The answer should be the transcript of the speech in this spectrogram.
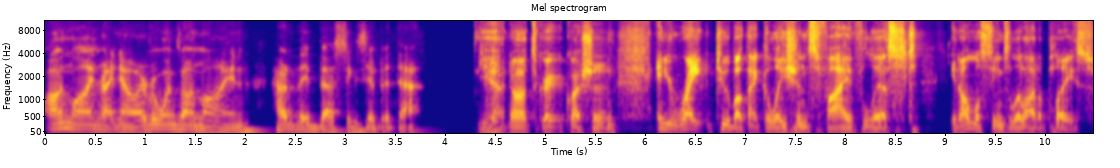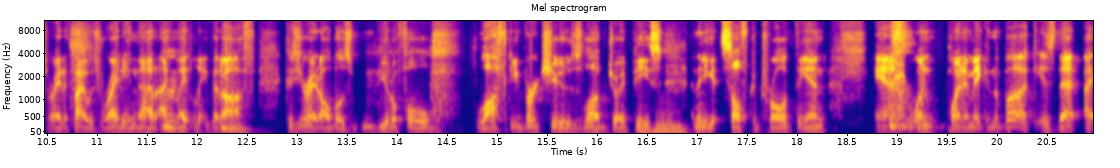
online right now, everyone's online. How do they best exhibit that? Yeah, no, it's a great question. And you're right too about that Galatians 5 list. It almost seems a little out of place, right? If I was writing that, I Mhm. might leave it off because you're right, all those beautiful lofty virtues, love, joy, peace, Mhm. and then you get self-control at the end. And one point I make in the book is that I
